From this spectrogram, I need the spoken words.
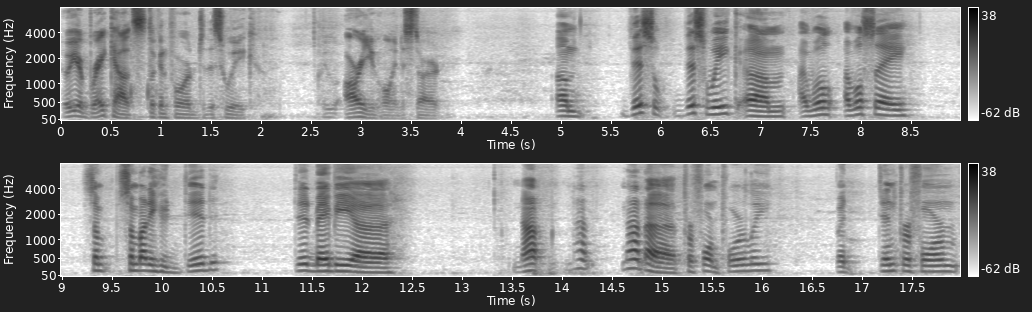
Who are your breakouts looking forward to this week? Who are you going to start? Um, this this week, um, I will I will say, some somebody who did did maybe uh, not not not uh, perform poorly, but didn't perform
